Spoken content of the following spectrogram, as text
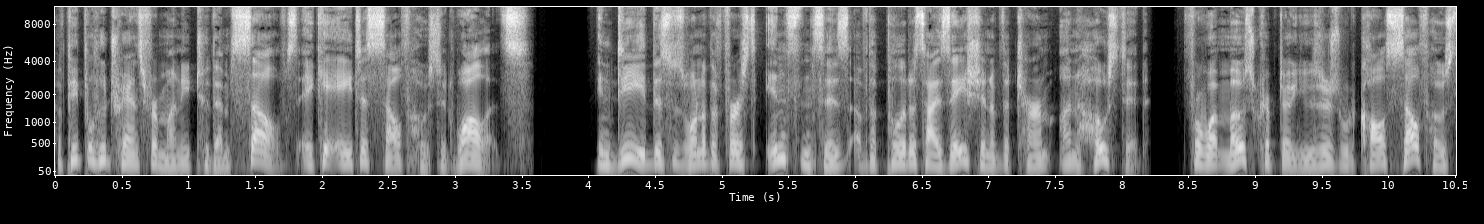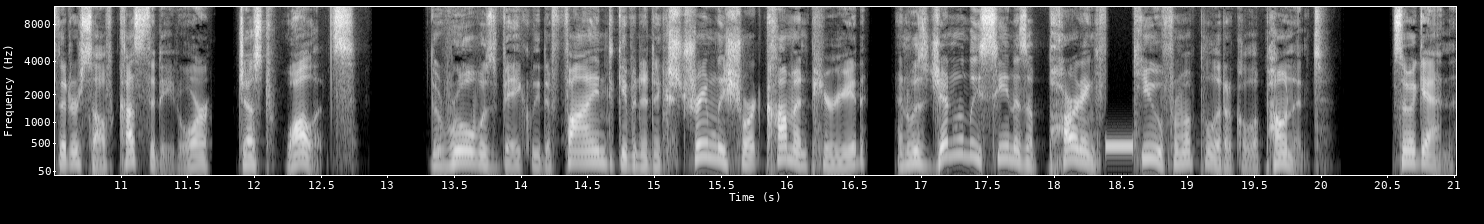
of people who transfer money to themselves, aka to self hosted wallets. Indeed, this was one of the first instances of the politicization of the term unhosted for what most crypto users would call self hosted or self custodied, or just wallets. The rule was vaguely defined given an extremely short comment period and was generally seen as a parting f from a political opponent. So again,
